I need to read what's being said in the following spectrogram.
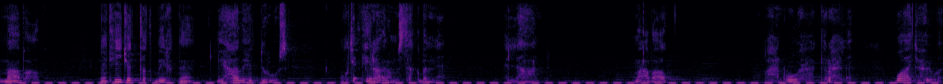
مع بعض نتيجة تطبيقنا لهذه الدروس وتأثيرها على مستقبلنا. الآن مع بعض راح نروح كرحلة وايد حلوة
